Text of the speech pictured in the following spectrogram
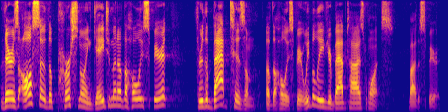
there is also the personal engagement of the Holy Spirit through the baptism of the Holy Spirit. We believe you're baptized once by the Spirit.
